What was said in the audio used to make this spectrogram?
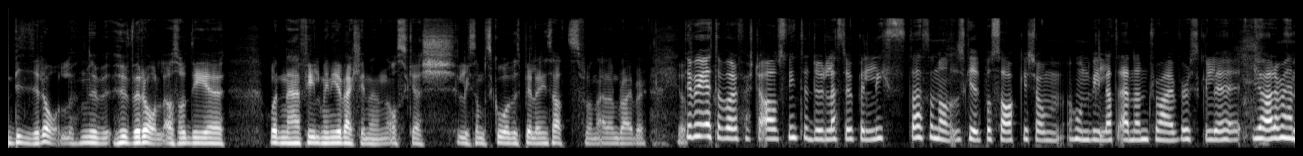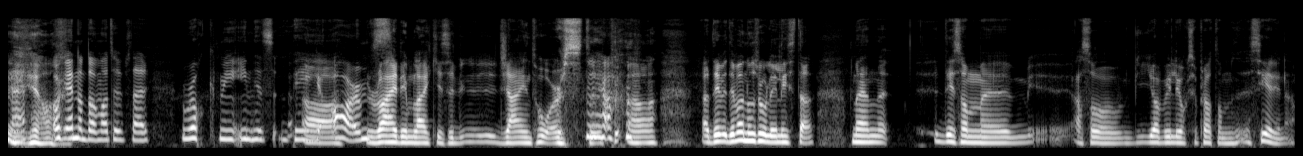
biroll, nu huvudroll. Alltså det, och den här filmen är verkligen en Oscars liksom, skådespelarinsats från Adam Driver. Det var ju ett av våra första avsnitt där du läste upp en lista som någon skrivit på saker som hon ville att Adam Driver skulle göra med henne. Ja. Och en av dem var typ så här Rock me in his big Ja, arms. Ride him like he's a giant horse. Typ. Ja. Ja. Ja, det, det var en otrolig lista. Men det som, eh, alltså, jag vill ju också prata om serierna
